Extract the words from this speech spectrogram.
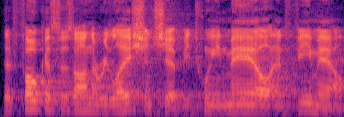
that focuses on the relationship between male and female.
